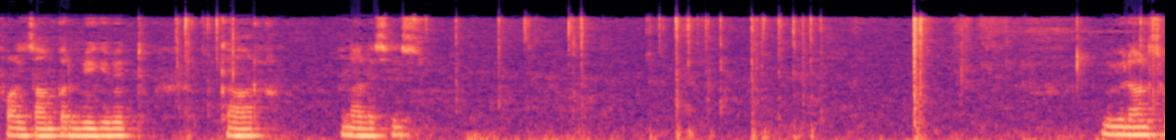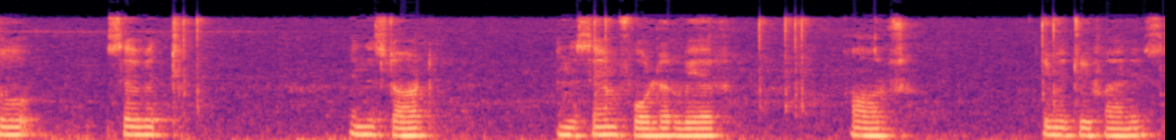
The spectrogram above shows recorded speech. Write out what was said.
For example we give it car analysis we will also save it in the start in the same folder where our imagery file is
